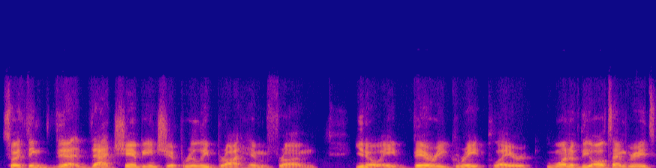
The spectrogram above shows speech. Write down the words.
So I think that that championship really brought him from, you know, a very great player, one of the all-time greats,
